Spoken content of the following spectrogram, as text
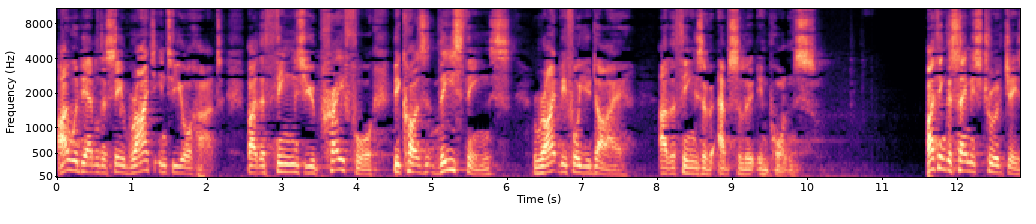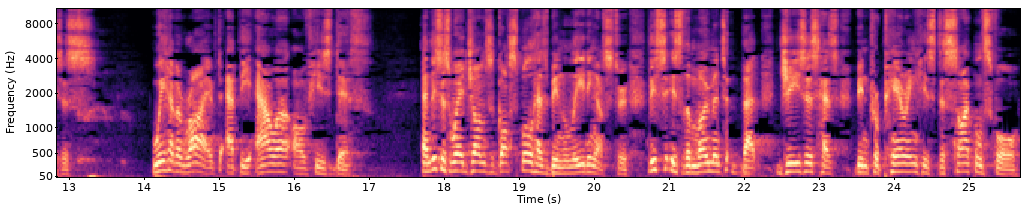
I would be able to see right into your heart by the things you pray for, because these things, right before you die, are the things of absolute importance. I think the same is true of Jesus. We have arrived at the hour of his death. And this is where John's gospel has been leading us to. This is the moment that Jesus has been preparing his disciples for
